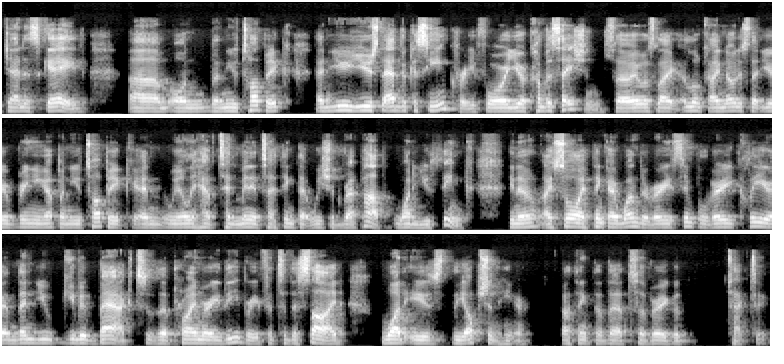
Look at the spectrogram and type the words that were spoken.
janice gave um, on the new topic, and you used the advocacy inquiry for your conversation. So it was like, look, I noticed that you're bringing up a new topic, and we only have ten minutes. I think that we should wrap up. What do you think? You know, I saw, I think, I wonder. Very simple, very clear, and then you give it back to the primary debriefer to decide what is the option here. I think that that's a very good tactic.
